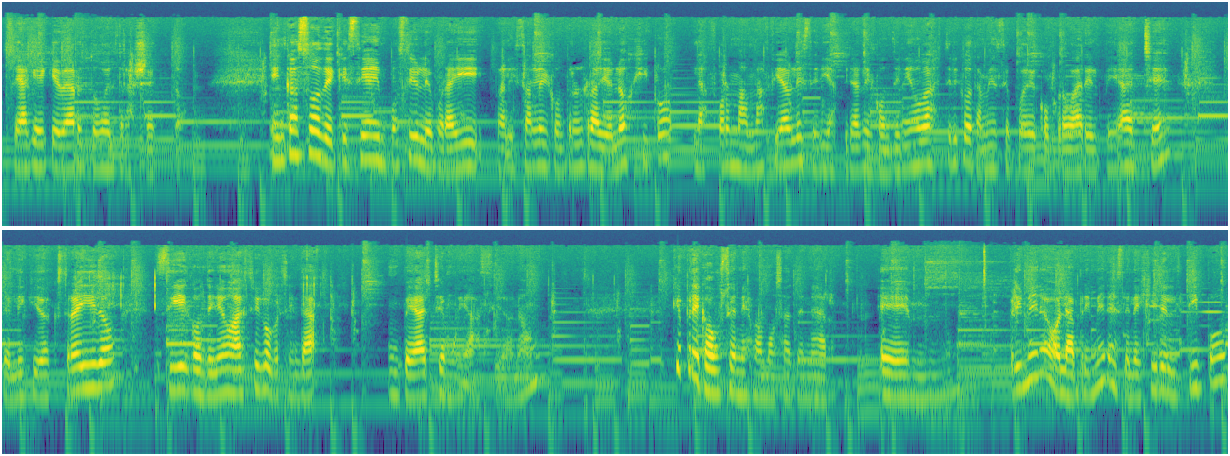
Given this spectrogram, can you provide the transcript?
o sea que hay que ver todo el trayecto. En caso de que sea imposible por ahí realizarle el control radiológico, la forma más fiable sería aspirar el contenido gástrico, también se puede comprobar el pH del líquido extraído si el contenido gástrico presenta un pH muy ácido. ¿no? ¿Qué precauciones vamos a tener? Em, primero, la primera es elegir el tipo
